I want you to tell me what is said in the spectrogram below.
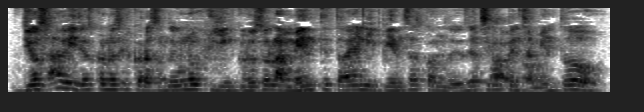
Dios sabe y Dios conoce el corazón de uno, y incluso la mente todavía ni piensas cuando Dios ya tiene un todo. pensamiento.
